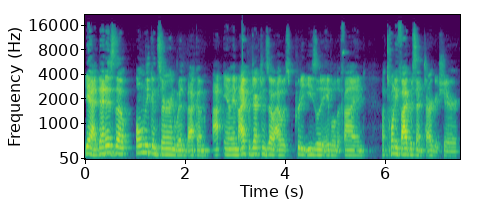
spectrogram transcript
yeah, that is the only concern with Beckham. I, you know, in my projections, though, I was pretty easily able to find a 25% target share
